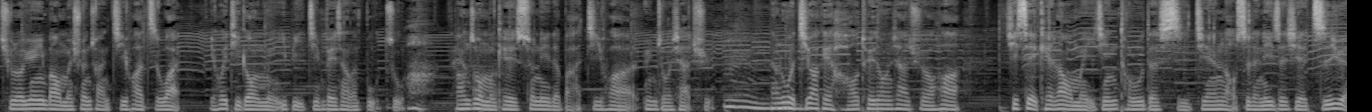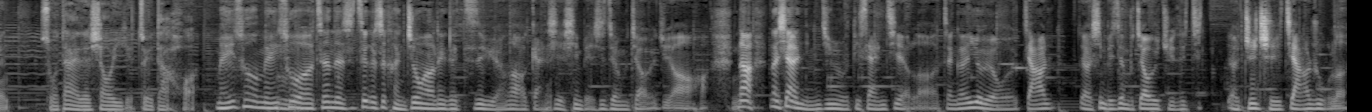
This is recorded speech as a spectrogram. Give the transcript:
除了愿意帮我们宣传计划之外，也会提供我们一笔经费上的补助，哇，帮助我们可以顺利的把计划运作下去。嗯，那如果计划可以好好推动下去的话，其实也可以让我们已经投入的时间、老师人力这些资源所带来的效益给最大化。没错，没嗯错，真的是这个是很重要的一个资源啊！感谢新北市政府教育局啊！哈，嗯那那现在你们进入第三届了，整个又有加呃新北政府教育局的呃支持加入了，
